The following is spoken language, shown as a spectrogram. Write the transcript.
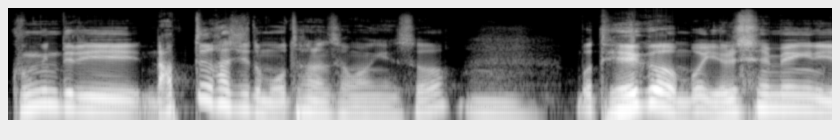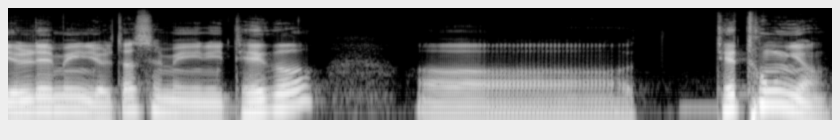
국민들이 납득하지도 못하는 상황에서 음, 뭐 대거 뭐 13명이니 14명이니 15명이니 대거 어 대통령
